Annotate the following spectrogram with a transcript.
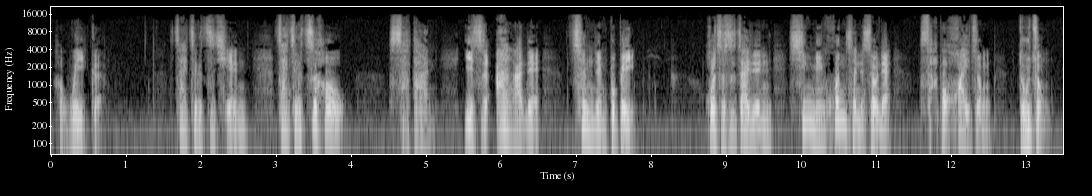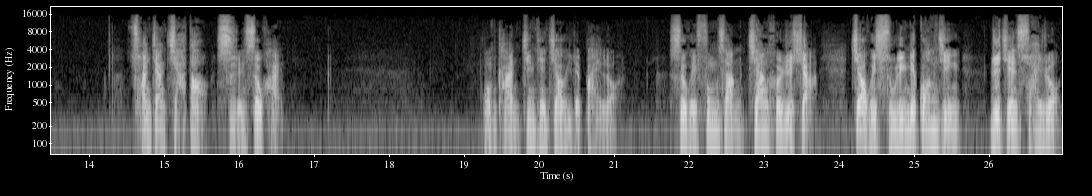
和位格。在这个之前，在这个之后，撒旦一直暗暗的趁人不备，或者是在人心灵昏沉的时候呢，撒播坏种、毒种，传讲假道，使人受害。我们看今天教育的败落，社会风尚江河日下，教会属灵的光景日渐衰弱，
